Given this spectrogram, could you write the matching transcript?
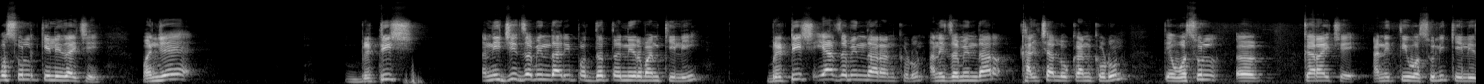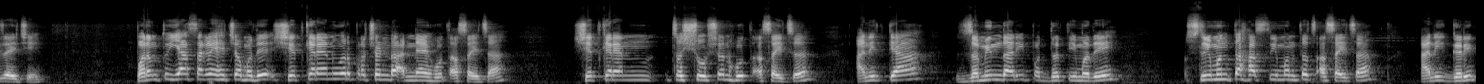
वसूल केली जायची. म्हणजे ब्रिटिश आणि जी जमीनदारी पद्धत निर्माण केली ब्रिटिश या जमीनदारांकडून आणि जमीनदार खालच्या लोकांकडून ते वसूल करायचे आणि ती वसुली केली जायची. परंतु या सगळ्या ह्याच्यामध्ये शेतकऱ्यांवर प्रचंड अन्याय होत असायचा. शेतकऱ्यांचं शोषण होत असायचं आणि त्या जमीनदारी पद्धतीमध्ये श्रीमंत हा श्रीमंतच असायचा आणि गरीब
